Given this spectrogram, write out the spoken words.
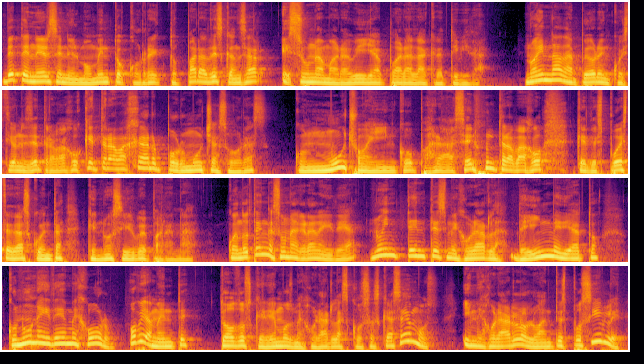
Detenerse en el momento correcto para descansar es una maravilla para la creatividad. No hay nada peor en cuestiones de trabajo que trabajar por muchas horas, con mucho ahínco, para hacer un trabajo que después te das cuenta que no sirve para nada. Cuando tengas una gran idea, no intentes mejorarla de inmediato con una idea mejor. Obviamente, todos queremos mejorar las cosas que hacemos y mejorarlo lo antes posible.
